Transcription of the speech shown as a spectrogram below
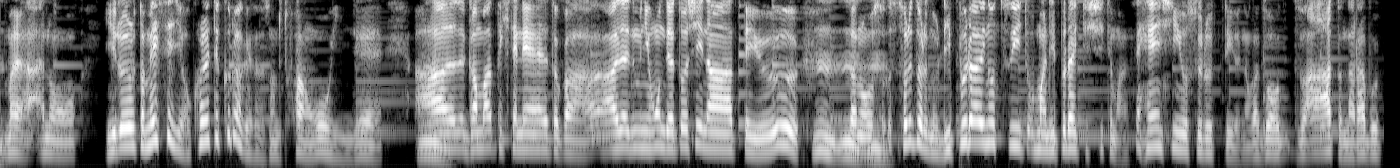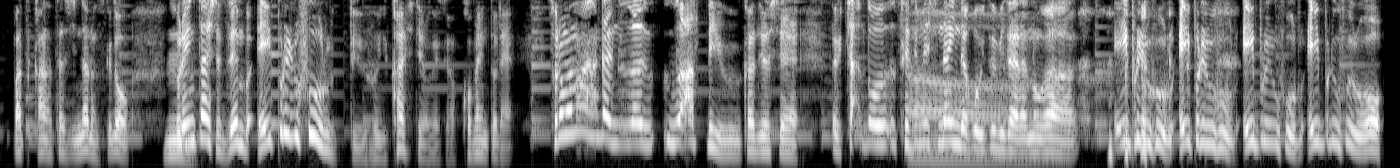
んまあ、あの、いろいろとメッセージが送られてくるわけですよ。そのファン多いんで。ああ、頑張ってきてねとか、ああ、でも日本でやってほしいなっていう、うんうんうんあの、そそれぞれのリプライのツイート、まあ、リプライってシステムなんですね。返信をするっていうのがぞ、ざーっと並ぶ形になるんですけど、それに対して全部エイプリルフールっていう風に返してるわけですよ、コメントで。それもなんか、うわ、うわっていう感じがして、ちゃんと説明しないんだこいつみたいなのが、エイプリルフール、エイプリルフール、エイプリルフール、エイプリルフールを、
